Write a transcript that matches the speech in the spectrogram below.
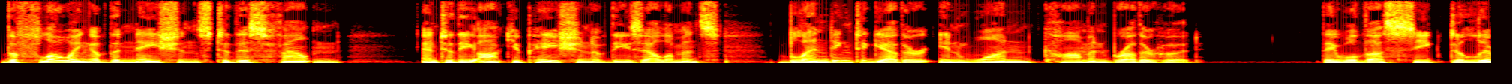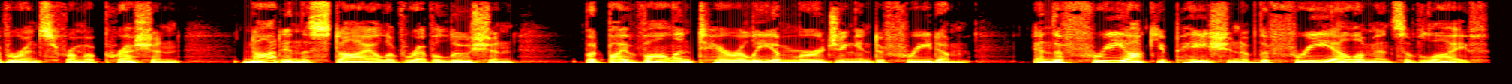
the flowing of the nations to this fountain, and to the occupation of these elements, blending together in one common brotherhood. They will thus seek deliverance from oppression, not in the style of revolution, but by voluntarily emerging into freedom and the free occupation of the free elements of life.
